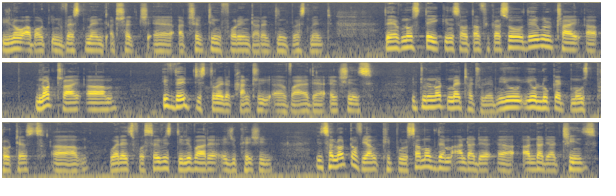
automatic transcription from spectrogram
you know, about investment, attract, attracting foreign direct investment. They have no stake in South Africa, so they will try, not try, um, if they destroy the country via their actions, it will not matter to them. You, you look at most protests, um, whereas for service delivery education, it's a lot of young people, some of them under, the, uh, under their teens,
